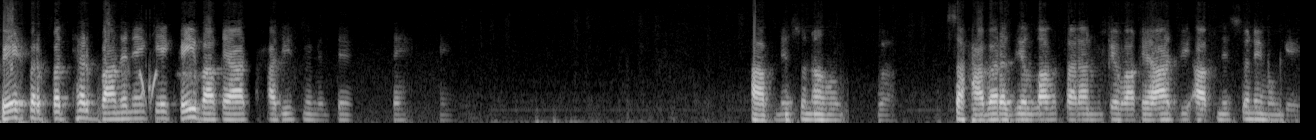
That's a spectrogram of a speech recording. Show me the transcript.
پیٹ پر پتھر باندھنے کے کئی واقعات حدیث میں ملتے ہیں۔ آپ نے سنا ہوگا۔ صحابہ رضی اللہ تعالیٰ عنہ کے واقعات بھی آپ نے سنے ہوں گے۔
